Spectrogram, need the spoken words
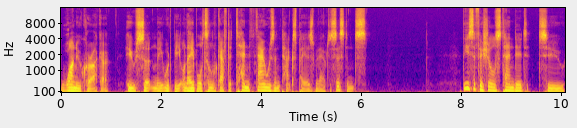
Wanu Karaka, who certainly would be unable to look after 10,000 taxpayers without assistance. These officials tended to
